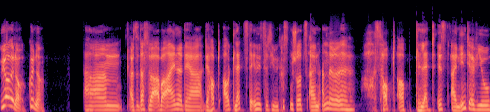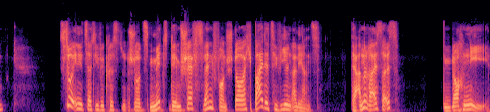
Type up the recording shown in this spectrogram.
Ja, genau, genau. Ähm, also das war aber eine der, der Hauptoutlets der Initiative Christenschutz. Ein anderes Hauptoutlet ist ein Interview zur Initiative Christenschutz mit dem Chef Sven von Storch bei der Zivilen Allianz. Der Anreißer ist, noch nie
